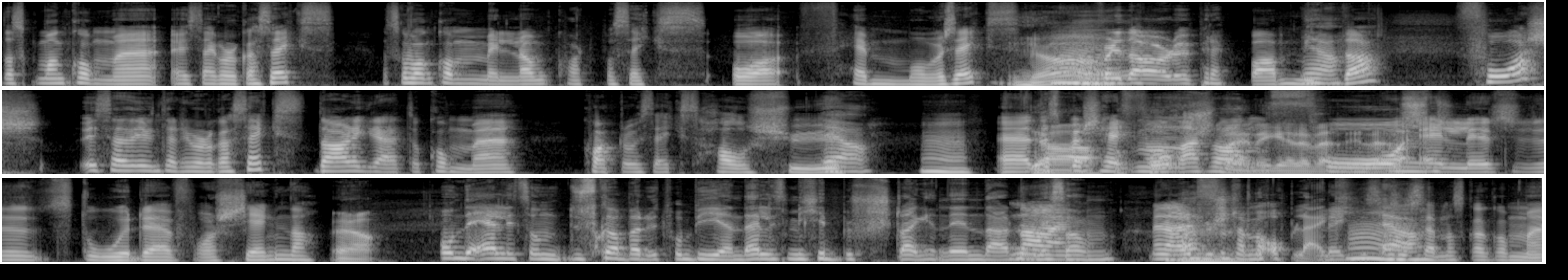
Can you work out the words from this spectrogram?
da skal man komme Hvis det er klokka seks, da skal man komme mellom kvart på seks og fem over seks. Ja. Fordi da har du preppa middag. Vors, hvis jeg inviterer klokka seks, da er det greit å komme kvart over seks, halv sju. Ja. Mm. Eh, Det spørs helt om man er sånn få eller stor eh, vorsgjeng, da. Ja. Om det er litt sånn, Du skal bare ut på byen. Det er liksom ikke bursdagen din. der Nei, liksom Men er det er bursdag med opplegg, opplegg. så syns jeg man skal komme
